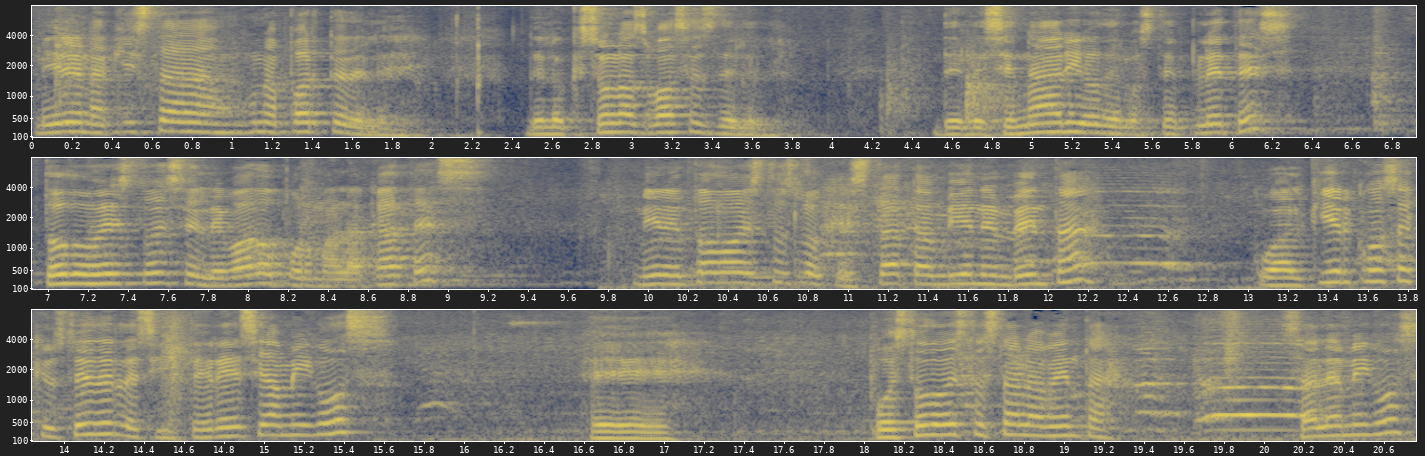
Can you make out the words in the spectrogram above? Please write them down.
Miren, aquí está una parte de lo que son las bases del, del escenario, de los templetes. Todo esto es elevado por malacates. Miren, todo esto es lo que está también en venta. Cualquier cosa que a ustedes les interese, amigos, eh, pues todo esto está a la venta. ¿Sale, amigos?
